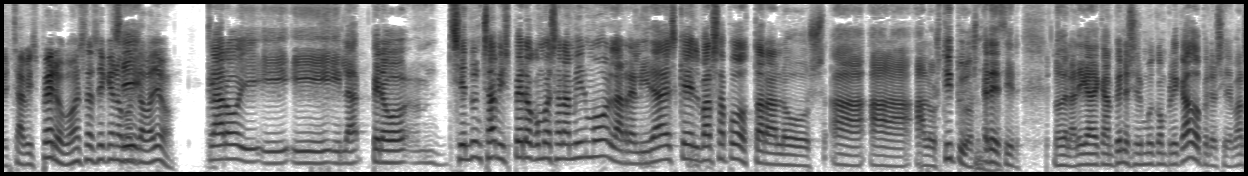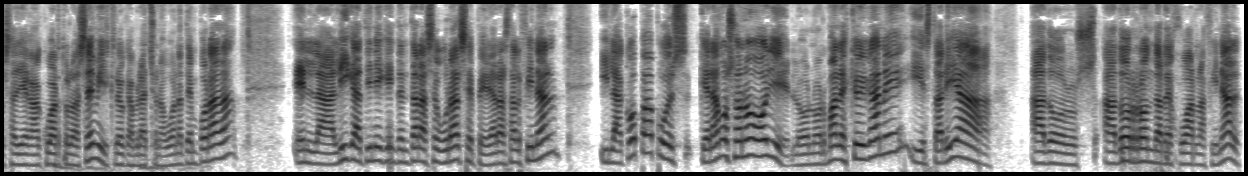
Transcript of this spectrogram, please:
El chavispero, con esa sí que no Sí. contaba yo. Claro, y, y- la, pero mm, siendo un chavispero como es ahora mismo, la realidad es que el Barça puede optar a los, a, a- a los títulos. Es decir, lo de la Liga de Campeones es muy complicado, pero si el Barça llega a cuarto de las semis, creo que habrá hecho una buena temporada. En la Liga tiene que intentar asegurarse, pelear hasta el final. Y la Copa, pues queramos o no, oye, lo normal es que hoy gane y estaría a dos, a dos rondas de jugar la final.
